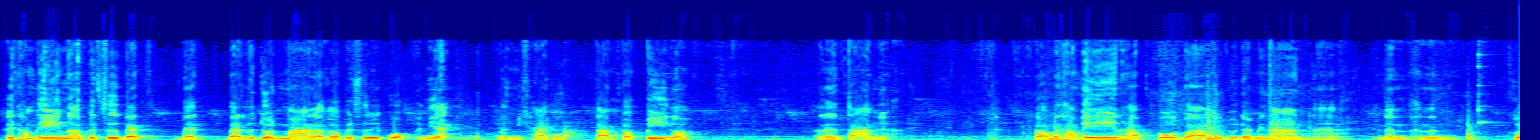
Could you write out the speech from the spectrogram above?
เคยทำเองนะไปซื้อแบตแบตแบตรถยนต์มาแล้วก็ไปซื้อพวกอันเนี้ยมันมีขายพวกตามช้อปปี้เนาะอะไรต่างเนี่ย เรามาทำเองนะครับโปรดว่ามันอยู่ได้ไม่นานนะฮะอันนั้นอันนั้นก็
